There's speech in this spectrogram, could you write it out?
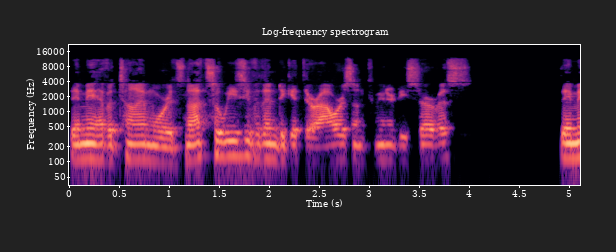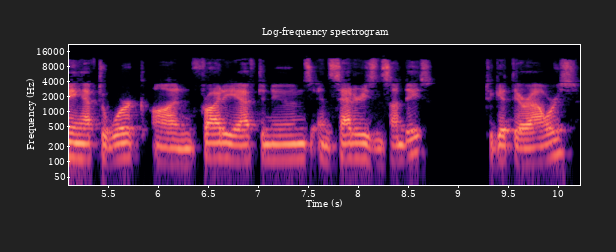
They may have a time where it's not so easy for them to get their hours on community service. They may have to work on Friday afternoons and Saturdays and Sundays to get their hours.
